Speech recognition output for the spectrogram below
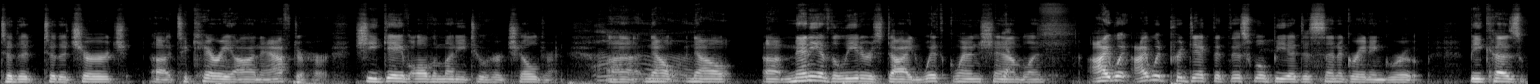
to the to the church uh, to carry on after her. She gave all the money to her children. Uh, now, now uh, many of the leaders died with Gwen Shamblin. I would I would predict that this will be a disintegrating group because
